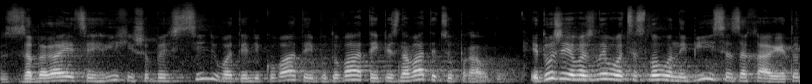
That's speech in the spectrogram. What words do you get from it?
забирає цей гріх, і щоб зцілювати, лікувати, і будувати, і пізнавати цю правду. І дуже є важливо це слово не бійся, Захарія. То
